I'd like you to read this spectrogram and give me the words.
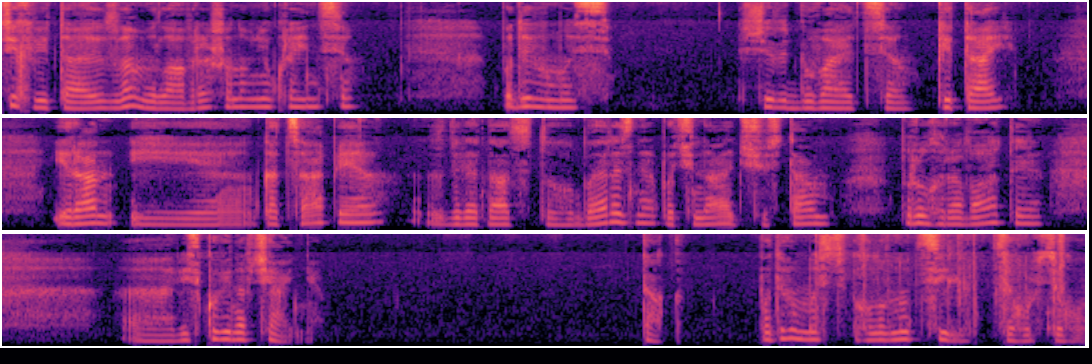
Всіх вітаю! З вами Лавра, шановні українці. Подивимось, що відбувається Китай, Іран і Кацапія з 19 березня починають щось там програвати е, військові навчання. Так, подивимось головну ціль цього всього.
